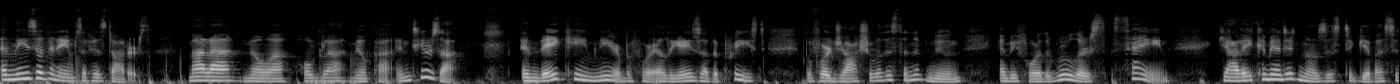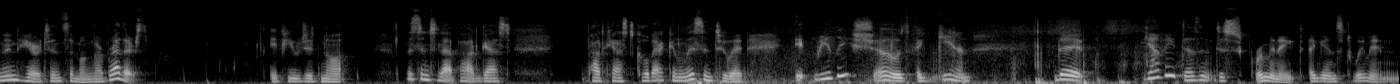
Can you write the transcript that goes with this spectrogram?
And these are the names of his daughters Mahlah, Noah, Hoglah, Milcah, and Tirzah. And they came near before Eleazar the priest, before Joshua the son of Nun, and before the rulers, saying, Yahweh commanded Moses to give us an inheritance among our brothers. If you did not listen to that podcast, podcast, go back and listen to it. It really shows again that Yahweh doesn't discriminate against women.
